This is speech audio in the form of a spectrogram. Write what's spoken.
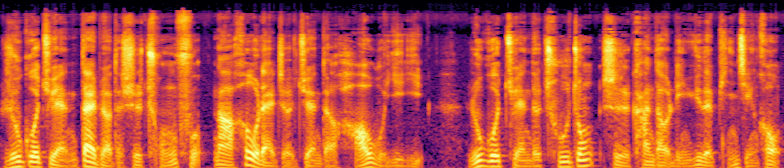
如果卷代表的是重复，那后来者卷得毫无意义。如果卷的初衷是看到领域的瓶颈后，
